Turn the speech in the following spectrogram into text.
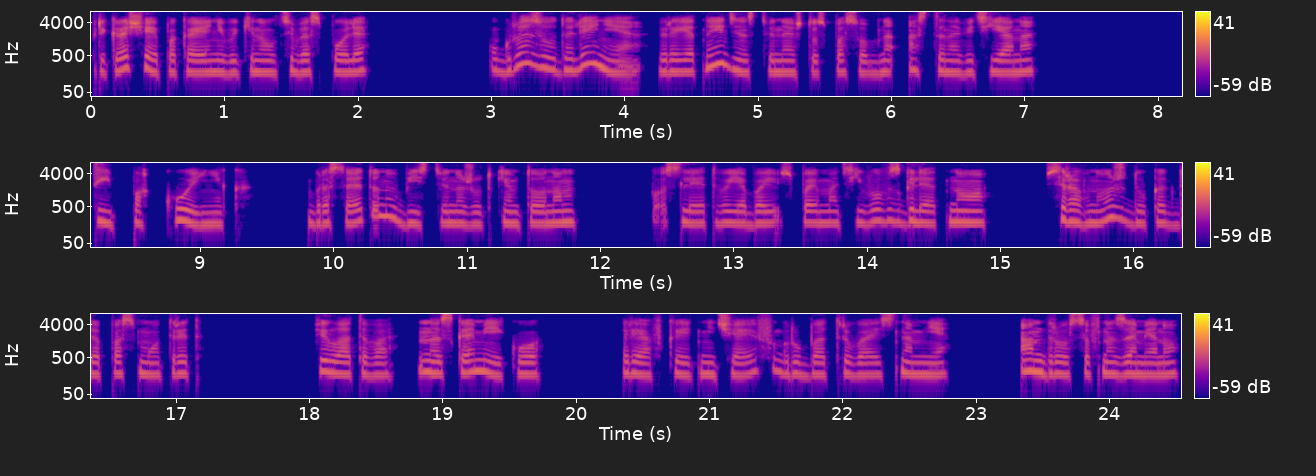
«Прекращай, пока я не выкинул тебя с поля». Угроза удаления, вероятно, единственное, что способно остановить Яна. «Ты покойник», — бросает он убийственно жутким тоном. После этого я боюсь поймать его взгляд, но все равно жду, когда посмотрит. «Филатова, на скамейку», — рявкает Нечаев, грубо отрываясь на мне. «Андросов на замену».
